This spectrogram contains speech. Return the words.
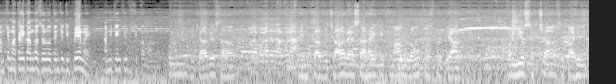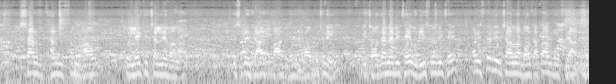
आमचे माथाडी कामगार सर्व त्यांच्यावरती प्रेम आहे. आम्ही शिक्का मारतो. विचारे साहब इनका विचार ऐसा है कि तमाम लोगों को उस पर त्याग और ये सच्चा सिपाही सर्व धर्म समभाव को लेके चलने वाला इसमें जात पात भेदभाव कुछ नहीं। ये चौदह में भी थे उन्नीस में भी थे। और इसमें भी इंशाल्लाह बहुत अपार वोट से आ रहे हैं।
